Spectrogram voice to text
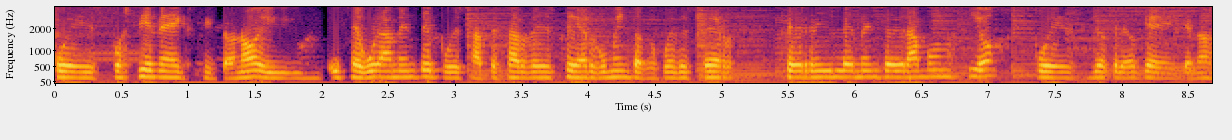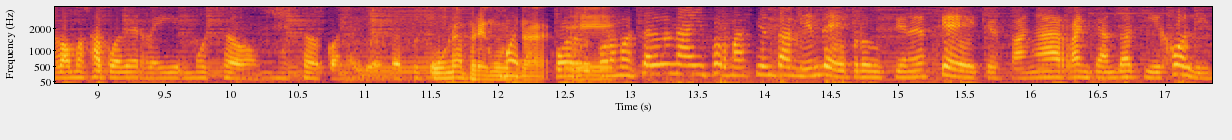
pues, pues tiene éxito, ¿no? Y, y seguramente, pues a pesar de este argumento que puede ser terriblemente dramoncio, pues yo creo que, que nos vamos a poder reír mucho, mucho con ellos. Que, Una pregunta. bueno, por, eh, por mostrar una información también de producciones que, que están arrancando aquí Hollywood.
